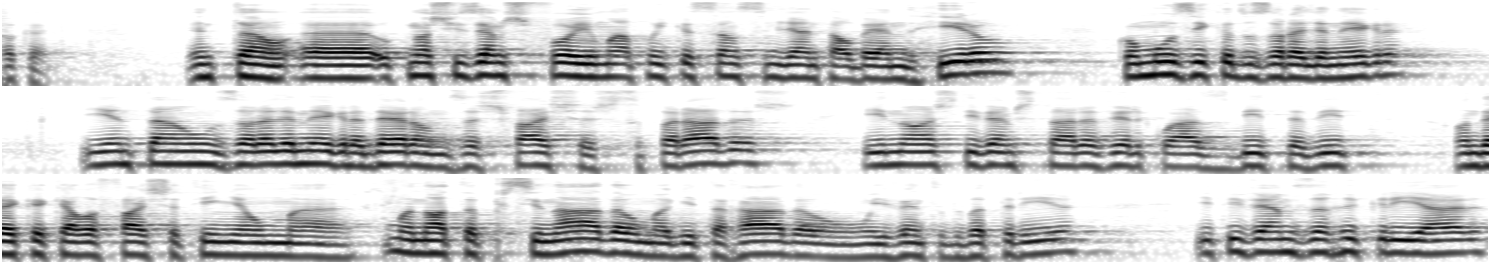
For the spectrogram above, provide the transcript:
Ok. Então, uh, o que nós fizemos foi uma aplicação semelhante ao Band Hero, com música dos Orelha Negra, e então os Orelha Negra deram-nos as faixas separadas e nós tivemos de estar a ver quase beat a beat onde é que aquela faixa tinha uma, uma nota pressionada, uma guitarrada, um evento de bateria, e tivemos a recriar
